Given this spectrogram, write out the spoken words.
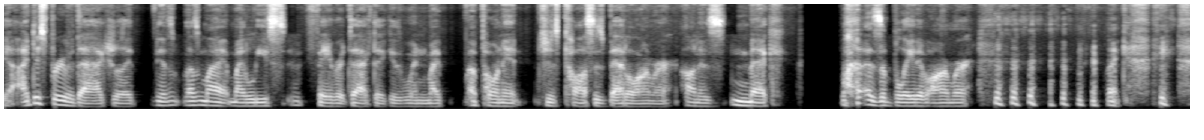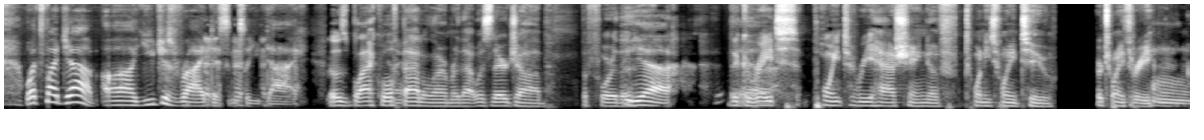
Yeah, I disprove of that actually. That's, that's my my least favorite tactic is when my opponent just tosses battle armor on his mech as a blade of armor. like, what's my job? Uh, you just ride this until you die. Those Black Wolf Right. battle armor, that was their job before the yeah, the yeah. great point rehashing of 2022 or 23. Mm,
